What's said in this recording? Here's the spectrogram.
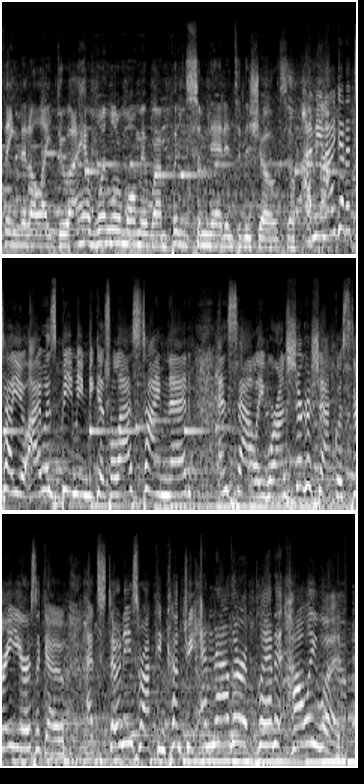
thing that I like to do. I have one little moment where I'm putting some Ned into the show. So I mean, I gotta tell you, I was beaming because the last time Ned and Sally were on Sugar Shack was three years ago at Stoney's Rock and Country, and now they're at Planet Hollywood.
